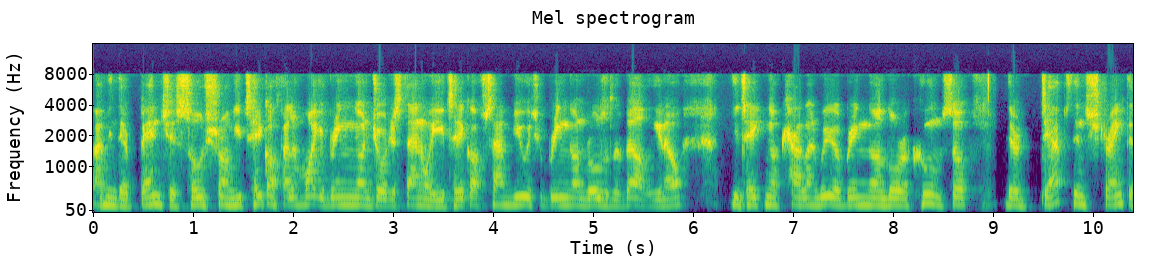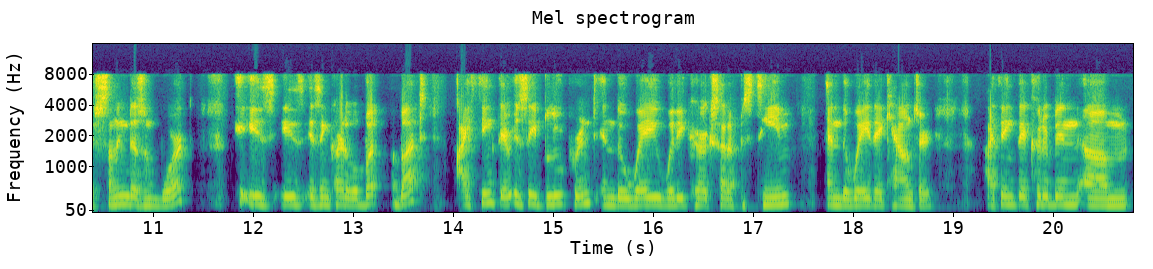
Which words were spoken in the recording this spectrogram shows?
I mean their bench is so strong. You take off Ellen White, you're bringing on Georgia Stanway. You take off Sam Mewis, you're bringing on Rose Lavelle. You know, you're taking off Caroline Weir, you're bringing on Laura Coombs. So their depth and strength, if something doesn't work, is is is incredible. But but I think there is a blueprint in the way Willie Kirk set up his team and the way they countered. I think there could have been um,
